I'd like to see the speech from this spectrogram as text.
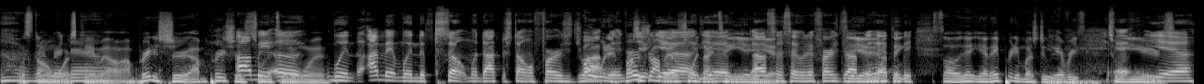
I when Stone Wars now. came out. I'm pretty sure. I'm pretty sure I mean, uh, 2021. when I meant when the Stone when Doctor Stone first dropped. Oh, when it first J- dropped, was 2019. Yeah, yeah, I was yeah. gonna say when it first so dropped, yeah, it I had to think be so. They, yeah, they pretty much do every two Eh, years. Yeah,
